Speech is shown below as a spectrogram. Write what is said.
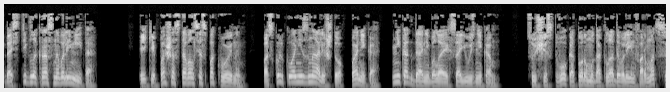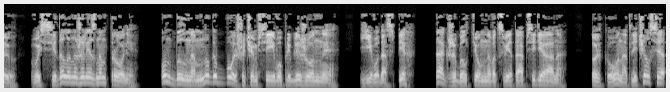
достигла красного лимита. Экипаж оставался спокойным, поскольку они знали, что паника никогда не была их союзником. Существо, которому докладывали информацию, восседало на железном троне. Он был намного больше, чем все его приближенные. Его доспех также был темного цвета обсидиана, только он отличался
